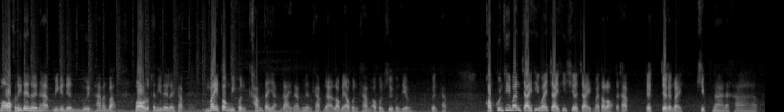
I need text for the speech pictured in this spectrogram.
มาออกคันนี้ได้เลยนะครับ มีเงินเดือน15,000บาท มาออกรถคันนี้ได้เลยครับ ไม่ต้องมีคนค้ำแต่อย่างใดนะเพื่อนครับนะ เราไม่เอาคนค้ำเอาคนซื้อคนเดียวเพื่อนครับ ขอบคุณที่มั่นใจที่ไว้ใจที่เชื่อใจมาตลอดนะครับ เดี๋ยวเจอกันใหม่คลิปหน้านะครับ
